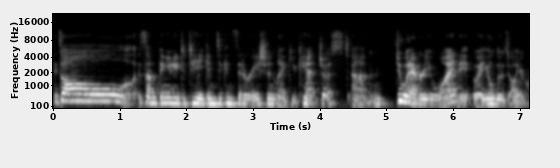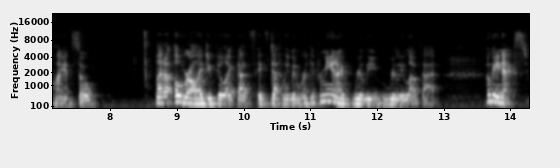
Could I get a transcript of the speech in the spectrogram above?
it's all something you need to take into consideration. Like you can't just um, do whatever you want; you'll lose all your clients. So but overall, I do feel like that's it's definitely been worth it for me, and I really, really love that. Okay, next.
